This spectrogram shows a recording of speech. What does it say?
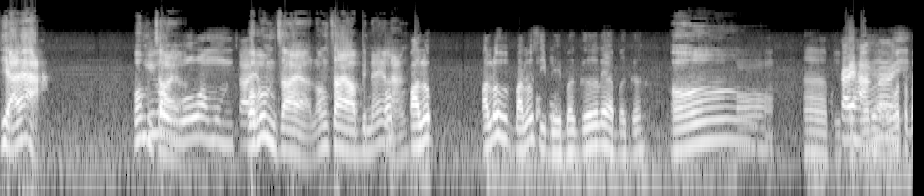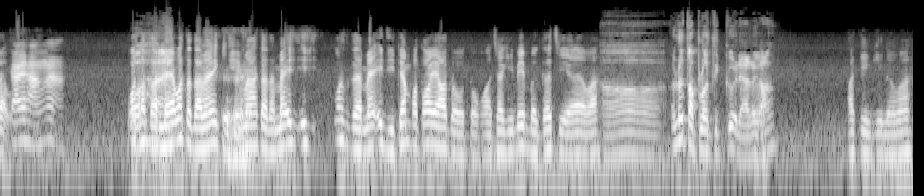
睇啦，我唔知啊，我我唔知，我都唔知啊，拢知啊，边啲人？马路马路马路是卖 burger 咧 burger，哦，哦，啊，鸡行啊，我特登鸡行啊，我特登咩？我特登咩见嘛？特登咩？一我特登咩？一二点半多有到到火车去买 burger 食嘅话，哦，你 double 啲 good 啊，你讲啊见见到嘛？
